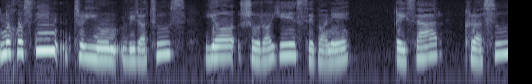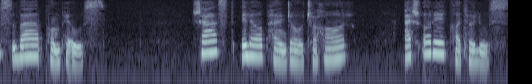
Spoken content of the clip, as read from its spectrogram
نخستین تریوم ویراتوس یا شورای سگانه قیصر کراسوس و پومپئوس. شست الا پنجا و چهار اشعار کاتولوس.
